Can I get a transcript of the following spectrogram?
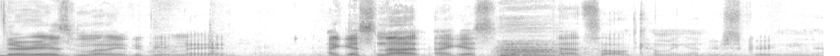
there is money to be made. I guess not. I guess that's all coming under scrutiny now.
